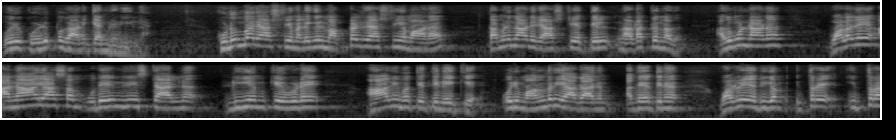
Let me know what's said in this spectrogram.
ഒരു കൊഴുപ്പ് കാണിക്കാൻ കഴിയില്ല. കുടുംബ രാഷ്ട്രീയം അല്ലെങ്കിൽ മക്കൾ രാഷ്ട്രീയമാണ് തമിഴ്നാട് രാഷ്ട്രീയത്തിൽ നടക്കുന്നത്. അതുകൊണ്ടാണ് വളരെ അനായാസം ഉദയനിധി സ്റ്റാലിന് ഡി എം കെയുടെ ആധിപത്യത്തിലേക്ക് ഒരു മന്ത്രിയാകാനും അദ്ദേഹത്തിന് വളരെയധികം ഇത്ര ഇത്ര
